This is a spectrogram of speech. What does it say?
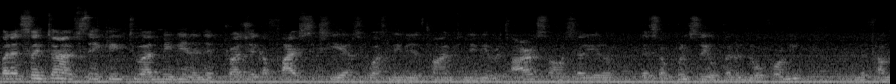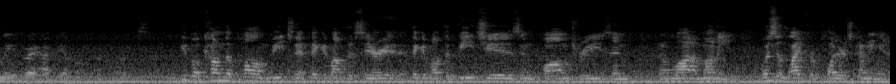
but at the same time, I was thinking to uh, maybe in a project of five, six years was maybe the time to maybe retire. So I said, you know, there's a Prince opened the door for me, and the family is very happy about that. People come to Palm Beach and they think about this area. They think about the beaches and palm trees and, and a lot of money. What's it like for players coming in?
